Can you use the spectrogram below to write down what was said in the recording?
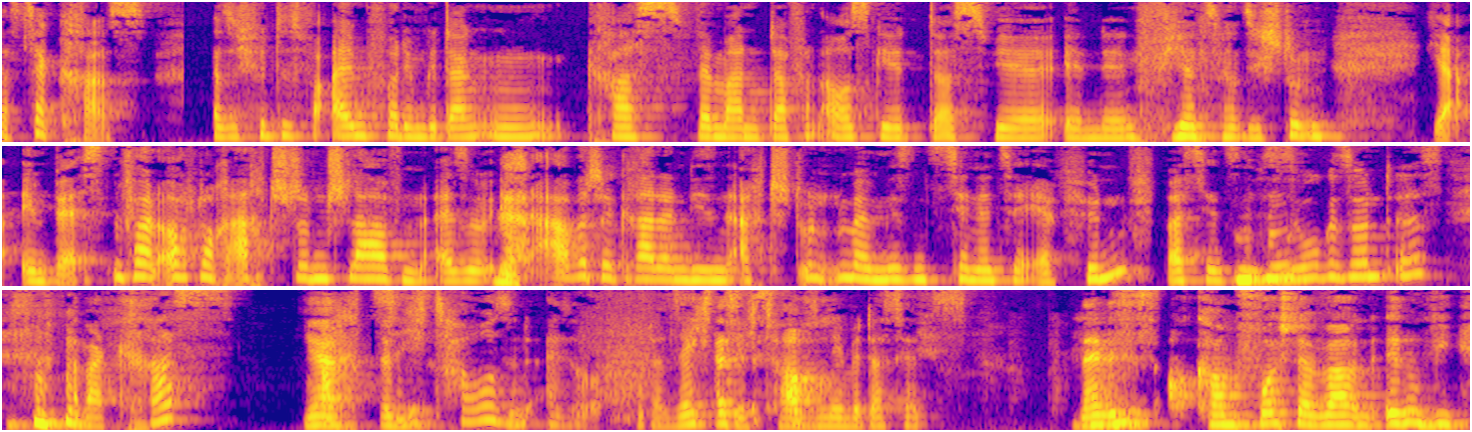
Das ist ja krass. Also ich finde es vor allem vor dem Gedanken krass, wenn man davon ausgeht, dass wir in den 24 Stunden ja im besten Fall auch noch acht Stunden schlafen. Also ja. ich arbeite gerade an diesen acht Stunden. Bei mir sind es tendenziell eher fünf, was jetzt nicht mhm. so gesund ist. Aber krass. Ja, 80.000, also oder 60.000 nehmen wir das jetzt. Nein, es ist auch kaum vorstellbar und irgendwie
